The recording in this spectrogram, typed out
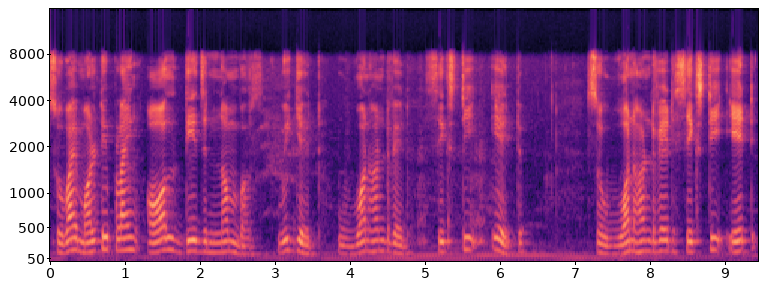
so by multiplying all these numbers we get 168 so 168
